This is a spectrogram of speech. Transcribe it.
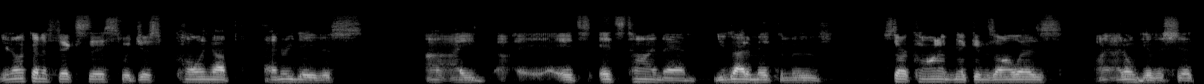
You're not going to fix this with just calling up Henry Davis. I, I, it's it's time, man. You got to make the move. Start calling up Nick Gonzalez. I, I don't give a shit.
